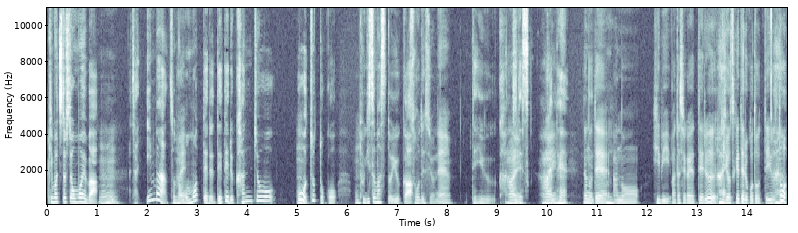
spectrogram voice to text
気持ちとして思えば、うん、じゃあ今その思ってる、出てる感情をちょっとこう、研ぎ澄ますというか、そうですよね。っていう感じですかね。なので、あの日々私がやってる気をつけてることっていうと、はい、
